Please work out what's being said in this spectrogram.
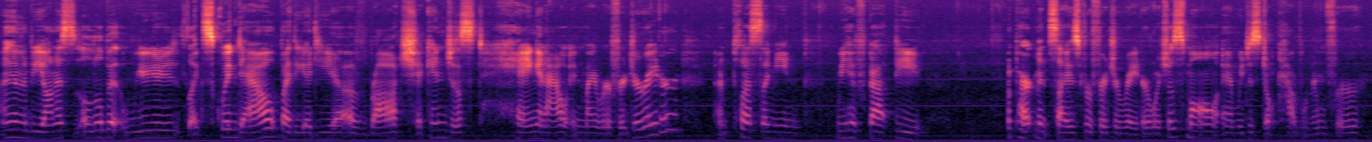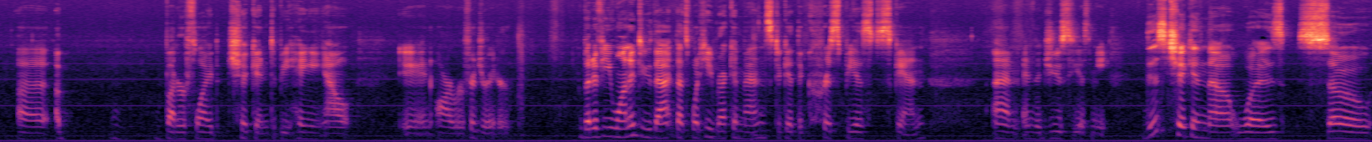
I'm to be honest, a little bit weird, like squigged out by the idea of raw chicken just hanging out in my refrigerator. And plus, I mean, we have got the apartment sized refrigerator, which is small, and we just don't have room for uh, a butterfly chicken to be hanging out in our refrigerator. But if you want to do that, that's what he recommends to get the crispiest skin um, and the juiciest meat. This chicken, though, was so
